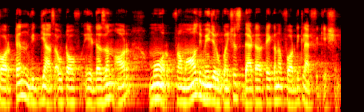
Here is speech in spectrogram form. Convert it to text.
for 10 Vidyas out of a dozen or more from all the major Upanishads that are taken up for the clarification.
